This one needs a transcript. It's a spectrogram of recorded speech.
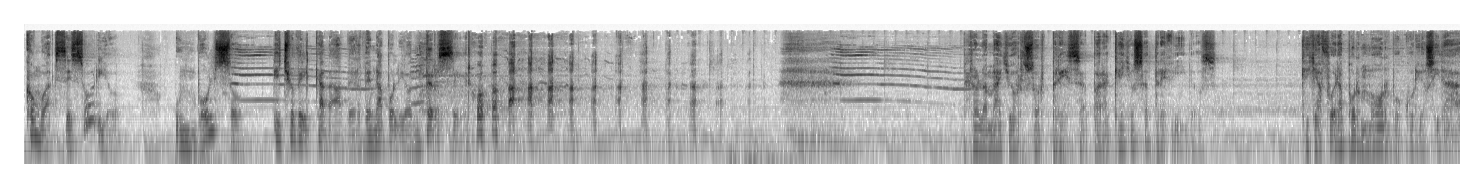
como accesorio, un bolso hecho del cadáver de Napoleón III. Pero la mayor sorpresa para aquellos atrevidos, que ya fuera por morbo o curiosidad,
